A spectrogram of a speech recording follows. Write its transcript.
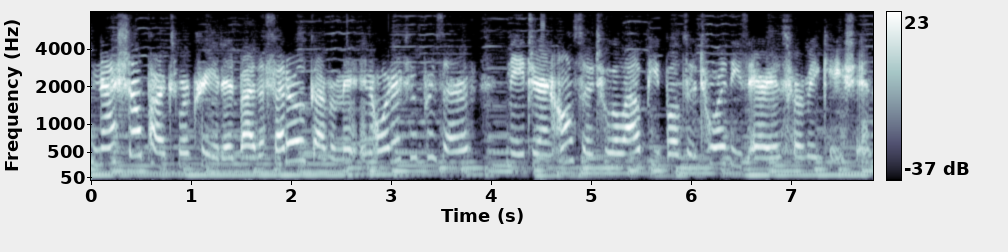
National parks were created by the federal government in order to preserve nature and also to allow people to tour these areas for vacation.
